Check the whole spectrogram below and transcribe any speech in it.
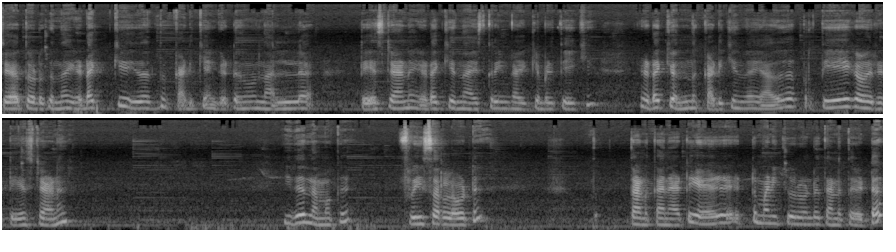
ചേർത്ത് കൊടുക്കുന്നത് ഇടയ്ക്ക് ഇതൊന്ന് കടിക്കാൻ കിട്ടുന്നത് നല്ല ടേസ്റ്റാണ്. ഇടയ്ക്ക് ഒന്ന് ഐസ്ക്രീം കഴിക്കുമ്പോഴത്തേക്ക് ഇടയ്ക്കൊന്ന് കടിക്കുന്നത് അത് പ്രത്യേക ഒരു ടേസ്റ്റാണ്. ഇത് നമുക്ക് ഫ്രീസറിലോട്ട് തണുക്കാനായിട്ട് ഏഴ് എട്ട് മണിക്കൂർ കൊണ്ട് തണുത്ത് കിട്ടും.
